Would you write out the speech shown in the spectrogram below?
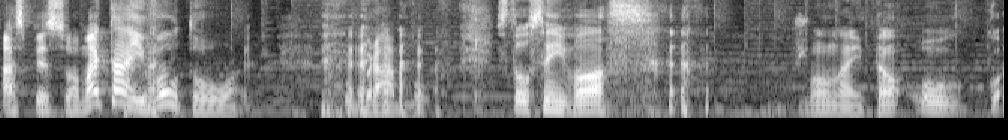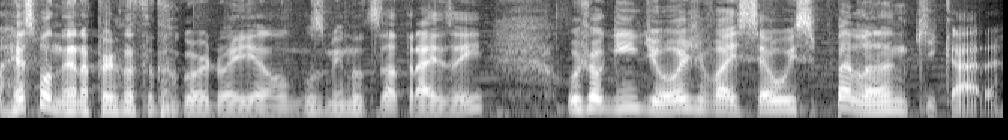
as pessoas. Mas tá aí, voltou, ó. O brabo. Estou sem voz. Vamos lá, então, o- respondendo a pergunta do Gordo aí alguns minutos atrás aí, o joguinho de hoje vai ser o Spelunk, cara.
